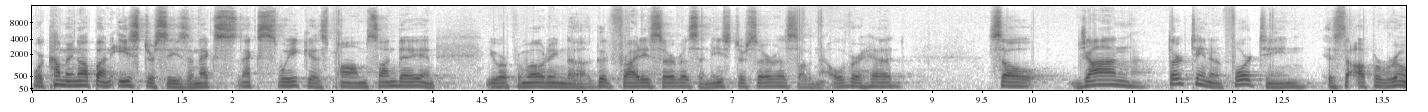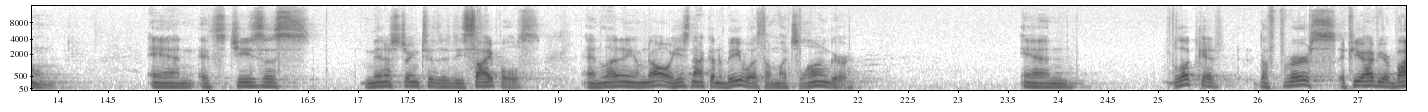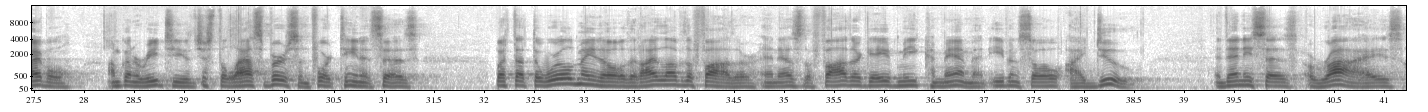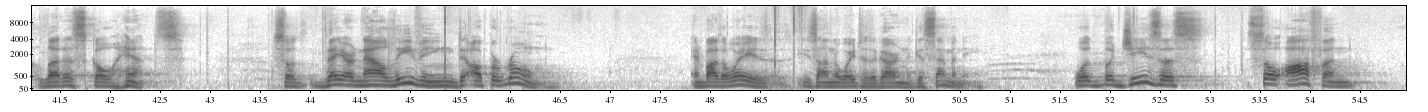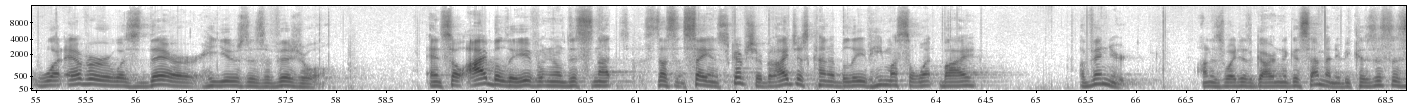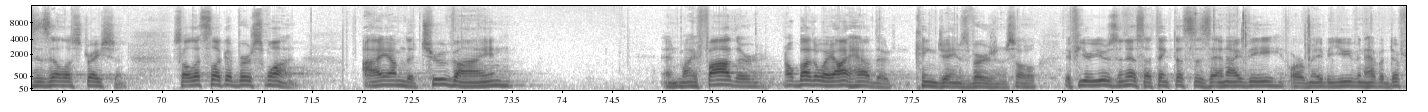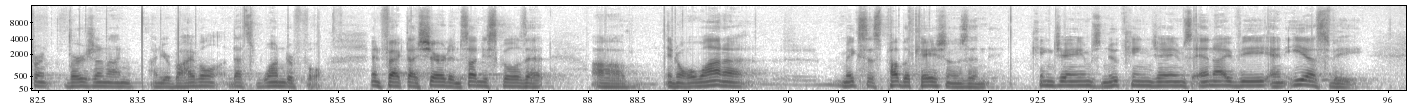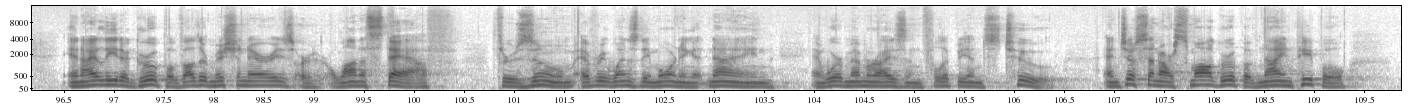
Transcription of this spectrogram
We're coming up on Easter season. Next, next week is Palm Sunday, and you are promoting the Good Friday service and Easter service on the overhead. So, John 13 and 14 is the upper room, and it's Jesus ministering to the disciples and letting them know he's not going to be with them much longer. And look at the verse. If you have your Bible, I'm going to read to you just the last verse in 14. It says, But that the world may know that I love the Father, and as the Father gave me commandment, even so I do. And then he says, Arise, let us go hence. So they are now leaving the upper room. And by the way, he's on the way to the Garden of Gethsemane. Well, but Jesus, so often, whatever was there, he used as a visual. And so I believe, you know, this not, doesn't say in Scripture, but I just kind of believe he must have went by a vineyard on his way to the Garden of Gethsemane because this is his illustration. So let's look at verse 1. I am the true vine, and my Father. Oh, by the way, I have the King James Version. So if you're using this, I think this is NIV, or maybe you even have a different version on, on your Bible. That's wonderful. In fact, I shared in Sunday school that, uh, you know, Awana makes its publications in King James, New King James, NIV, and ESV. And I lead a group of other missionaries or Awana staff through Zoom every Wednesday morning at 9, and we're memorizing Philippians 2. And just in our small group of nine people,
